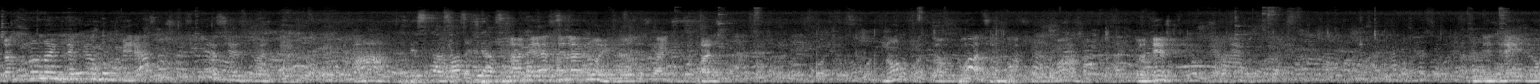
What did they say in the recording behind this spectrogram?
Și acum noi plecăm cu mireasa și știți ce se face. Ah, la mireasa e la noi, nu? Faci. Nu? Sau poți, poți. Plătești. De trei, nu?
